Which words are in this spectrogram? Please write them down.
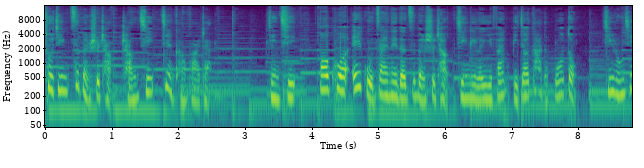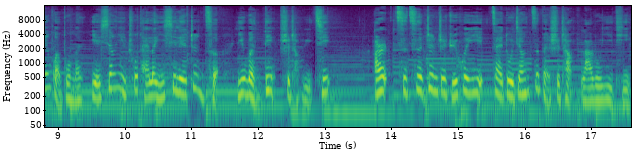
促进资本市场长期健康发展。近期，包括 A 股在内的资本市场经历了一番比较大的波动，金融监管部门也相应出台了一系列政策，以稳定市场预期。而此次政治局会议再度将资本市场拉入议题。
